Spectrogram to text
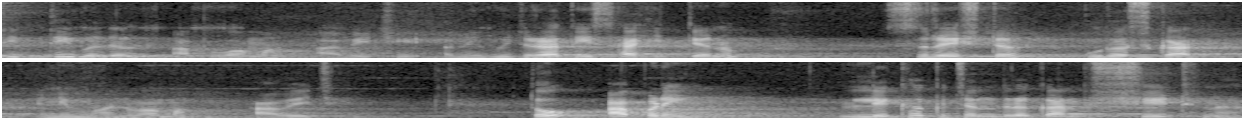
સિદ્ધિ બદલ આપવામાં આવે છે અને ગુજરાતી સાહિત્યનો શ્રેષ્ઠ પુરસ્કાર એને માનવામાં આવે છે. તો આપણે લેખક ચંદ્રકાંત શેઠના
